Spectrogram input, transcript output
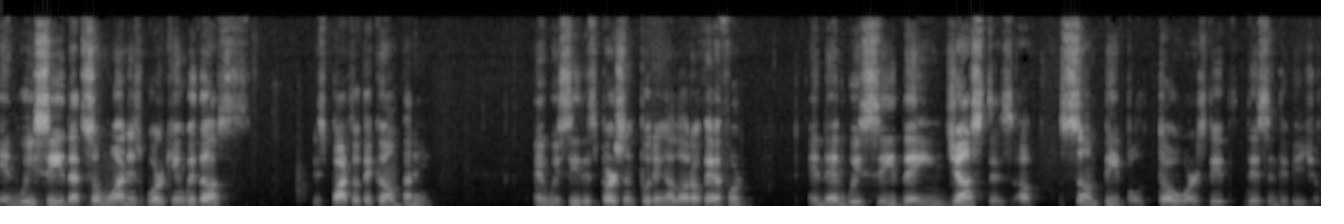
and we see that someone is working with us, is part of the company, and we see this person putting a lot of effort, and then we see the injustice of some people towards the, this individual.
